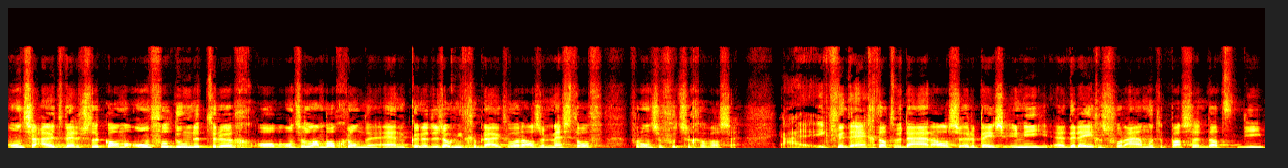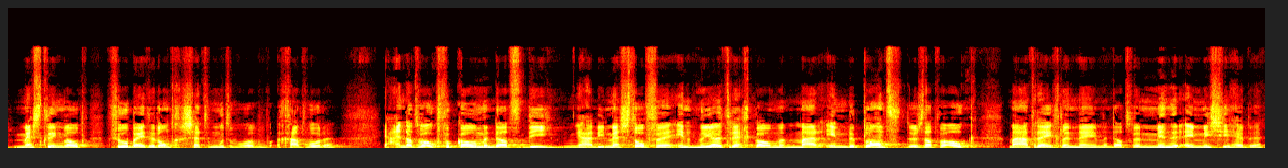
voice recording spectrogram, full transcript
Onze uitwerpselen komen onvoldoende terug op onze landbouwgronden en kunnen dus ook niet gebruikt worden als een meststof voor onze voedselgewassen. Ja, ik vind echt dat we daar als Europese Unie uh, de regels voor aan moeten passen dat die mestkringloop veel beter rondgezet moeten wo gaat worden. Ja, en dat we ook voorkomen dat die, ja, die meststoffen in het milieu terechtkomen, maar in de plant. Dus dat we ook maatregelen nemen dat we minder emissie hebben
